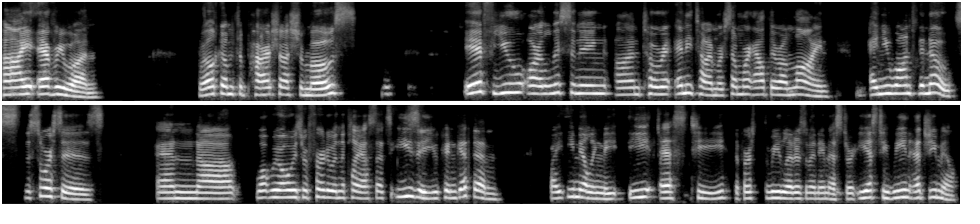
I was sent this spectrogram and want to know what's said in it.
Hi, everyone. Welcome to Parsha Shemos. If you are listening on Torah anytime or somewhere out there online, and you want the notes, the sources, and uh, what we always refer to in the class, that's easy. You can get them by emailing me, EST, the first three letters of my name, Esther, estween at gmail.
